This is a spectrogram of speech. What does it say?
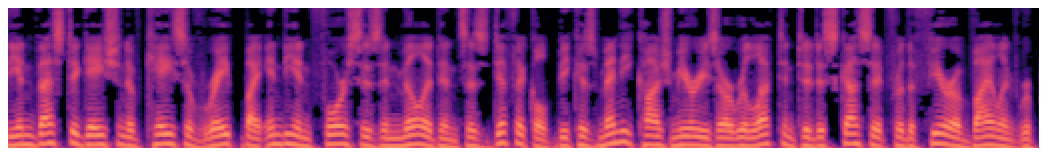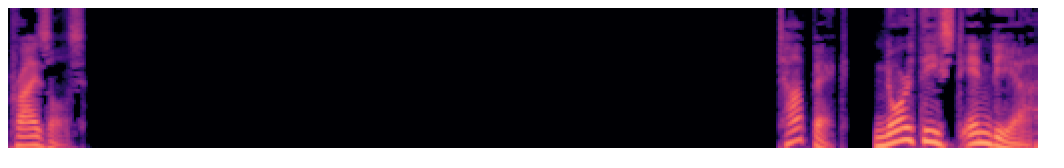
the investigation of case of rape by Indian forces and militants is difficult because many Kashmiris are reluctant to discuss it for the fear of violent reprisals. Northeast India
